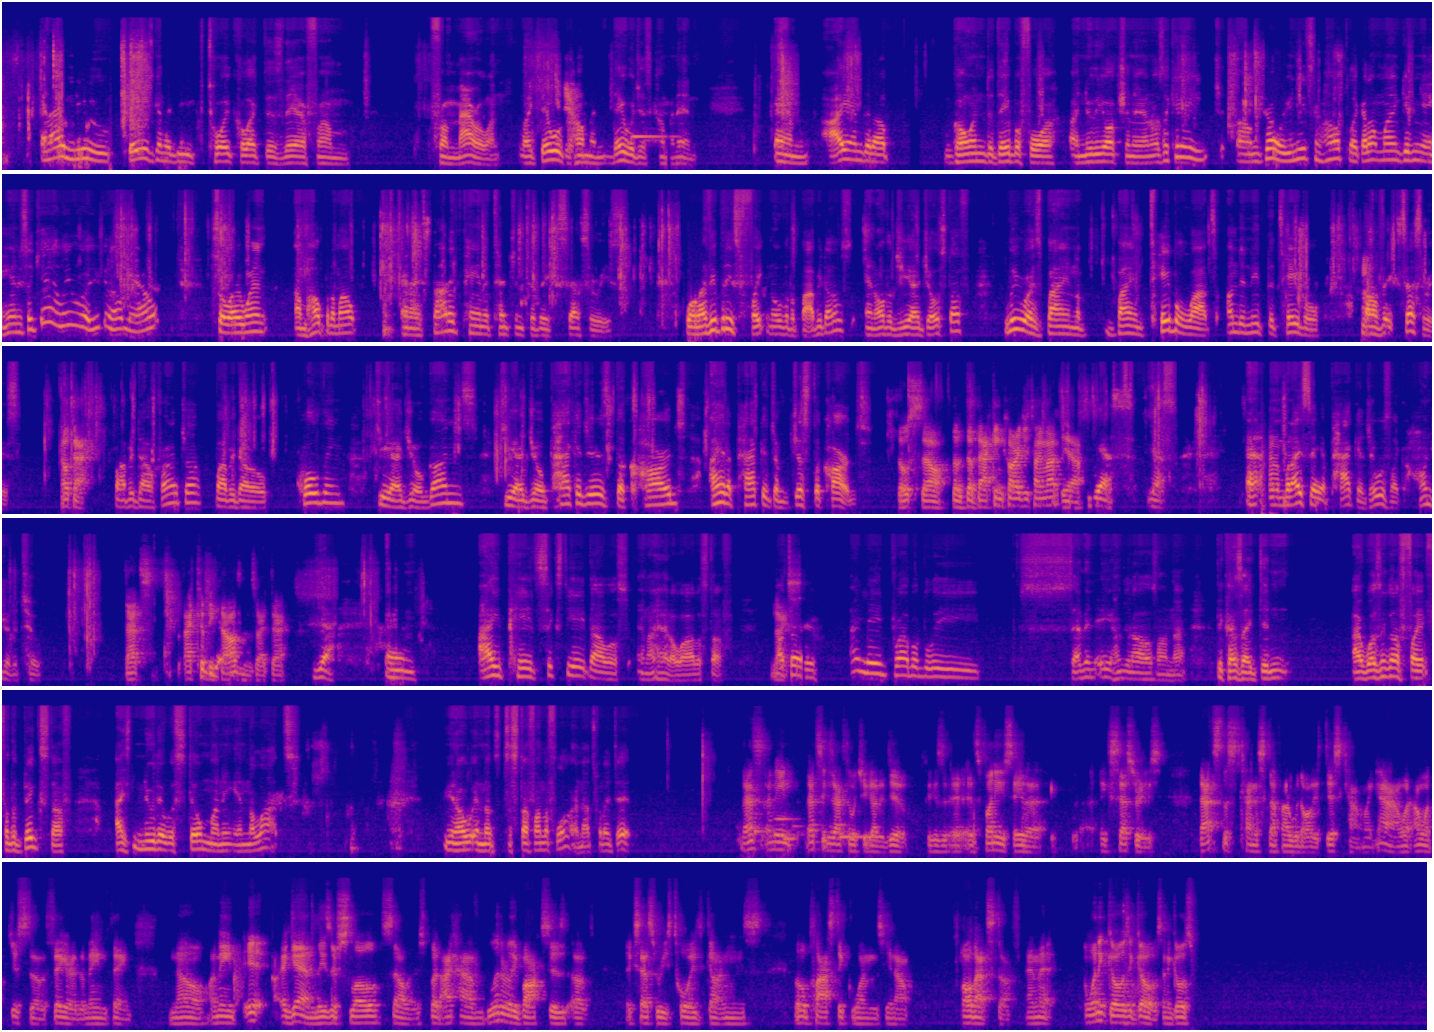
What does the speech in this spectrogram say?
and i knew there was going to be toy collectors there from from maryland like they were yeah. coming they were just coming in and I ended up going the day before. I knew the auctioneer, and I was like, "Hey, um, Joe, you need some help? Like, I don't mind giving you a hand." He's like, "Yeah, Leroy, you can help me out." So I went. I'm helping him out, and I started paying attention to the accessories. While everybody's fighting over the Barbie dolls and all the GI Joe stuff, Leroy's buying the buying table lots underneath the table hmm. of accessories. Okay. Barbie doll furniture, Barbie doll clothing, GI Joe guns, GI Joe packages, the cards. I had a package of just the cards. Those sell the, the backing cards you're talking about. Yeah. Yes. Yes. And, and when I say a package, it was like a hundred or two. That's that could be yeah. thousands right there. Yeah, and I paid sixty eight dollars, and I had a lot of stuff. Nice. I'll tell you, I made probably seven, eight hundred dollars on that because I didn't, I wasn't going to fight for the big stuff. I knew there was still money in the lots, you know, and the, the stuff on the floor, and that's what I did. That's, I mean, that's exactly what you got to do because it, it's funny you say that uh, accessories. That's the kind of stuff I would always discount. Like, yeah, I want, I want just the figure, the main thing. No, I mean, it again, these are slow sellers, but I have literally boxes of accessories, toys, guns, little plastic ones, you know, all that stuff. And that when it goes, it goes, and it goes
